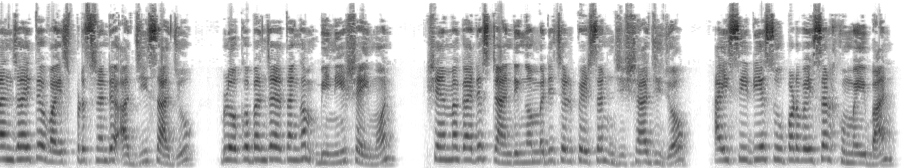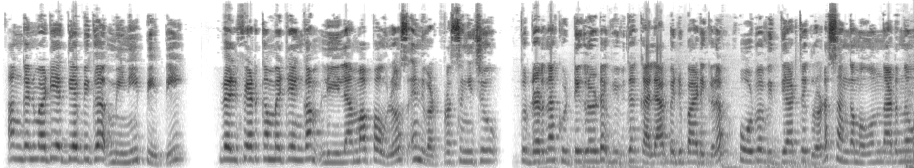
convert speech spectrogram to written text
panchayat vice president Aji Saju block panchayat അംഗം ബിനി ഷൈമോൻ ക്ഷേമകാര്യ standing committee chairperson Jisha Jijo I C D S supervisor Humaiban anganwadi അധ്യാപിക Mini P P welfare committee അംഗം ലീലാമ്മ പൌലോസ് എന്നിവർ പ്രസംഗിച്ചു. തുടർന്ന് കുട്ടികളുടെ വിവിധ കലാപരിപാടികളും പൂർവ വിദ്യാർത്ഥികളുടെ സംഗമവും നടന്നു.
